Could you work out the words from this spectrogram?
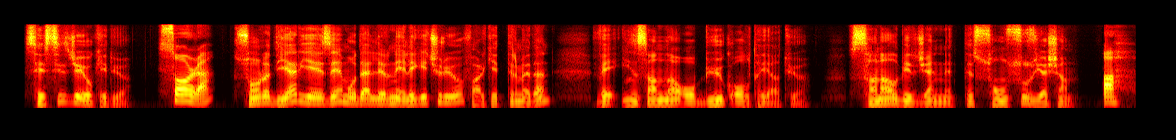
sessizce yok ediyor. Sonra Sonra diğer YZ modellerini ele geçiriyor fark ettirmeden ve insanlığa o büyük oltayı atıyor. Sanal bir cennette sonsuz yaşam. Ah,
